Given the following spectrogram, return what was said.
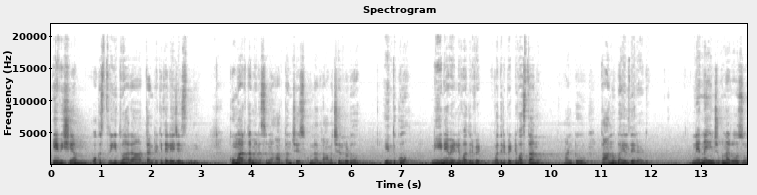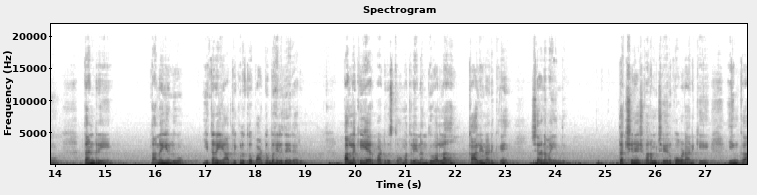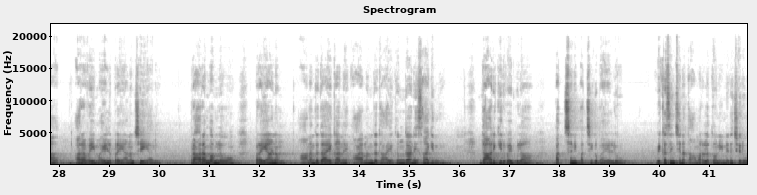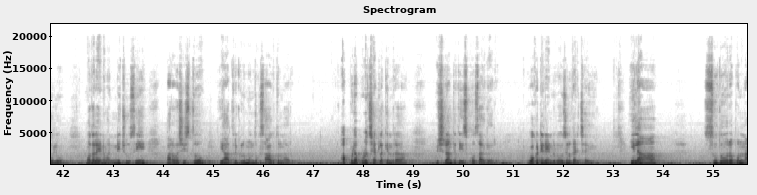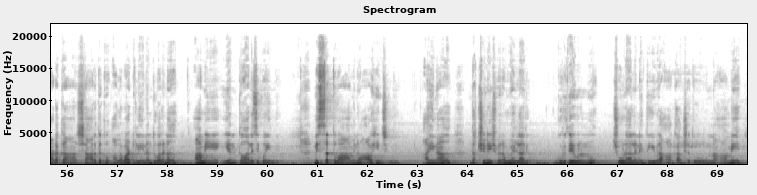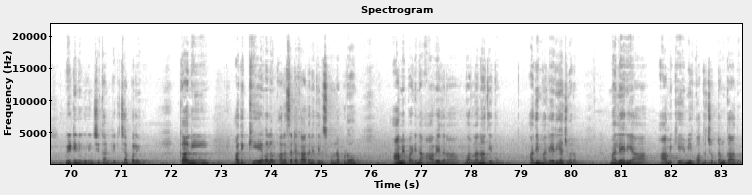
ఈ విషయం ఒక స్త్రీ ద్వారా తండ్రికి తెలియజేసింది. కుమార్తె మనసును అర్థం చేసుకున్న రామచంద్రుడు ఎందుకు? నేనే వెళ్ళి వదిలిపెట్టి వదిలిపెట్టి వస్తాను అంటూ తాను బయలుదేరాడు. నిర్ణయించుకున్న రోజు తండ్రి తనయులు ఇతర యాత్రికులతో పాటు బయలుదేరారు. పల్లకి ఏర్పాటుకు స్తోమత లేనందువల్ల కాలినడికే శరణమైంది. దక్షిణేశ్వరం చేరుకోవడానికి ఇంకా అరవై మైళ్ళు ప్రయాణం చేయాలి. ప్రారంభంలో ప్రయాణం ఆనందదాయకానే ఆనందదాయకంగానే సాగింది. దారికి ఇరువైపులా పచ్చని పచ్చిక బయళ్ళు వికసించిన తామరలతో నిండిన చెరువులు మొదలైనవన్నీ చూసి పరవశిస్తూ యాత్రికులు ముందుకు సాగుతున్నారు. అప్పుడప్పుడు చెట్ల కింద విశ్రాంతి తీసుకోసాగారు. ఒకటి రెండు రోజులు గడిచాయి. ఇలా సుదూరపు నడక శారదకు అలవాటు లేనందువలన ఆమె ఎంతో అలసిపోయింది. నిస్సత్వ ఆమెను ఆవహించింది. అయినా దక్షిణేశ్వరం వెళ్ళాలి. గురుదేవులను చూడాలనే తీవ్ర ఆకాంక్షతో ఉన్న ఆమె వీటిని గురించి తండ్రికి చెప్పలేదు. కానీ అది కేవలం అలసట కాదని తెలుసుకున్నప్పుడు ఆమె పడిన ఆవేదన వర్ణనాతీతం. అది మలేరియా జ్వరం. మలేరియా ఆమెకేమీ కొత్త చుట్టం కాదు.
